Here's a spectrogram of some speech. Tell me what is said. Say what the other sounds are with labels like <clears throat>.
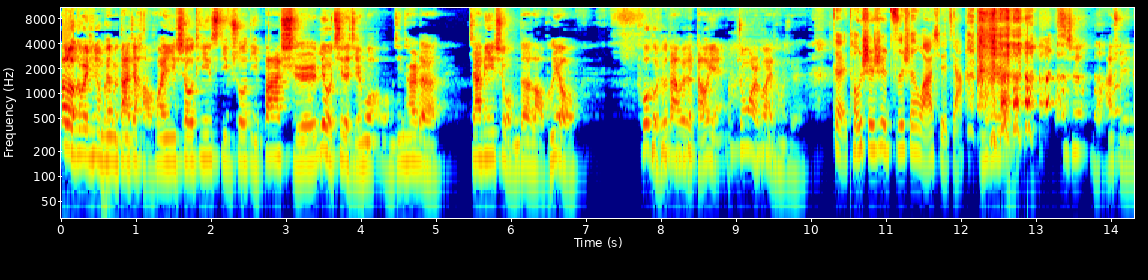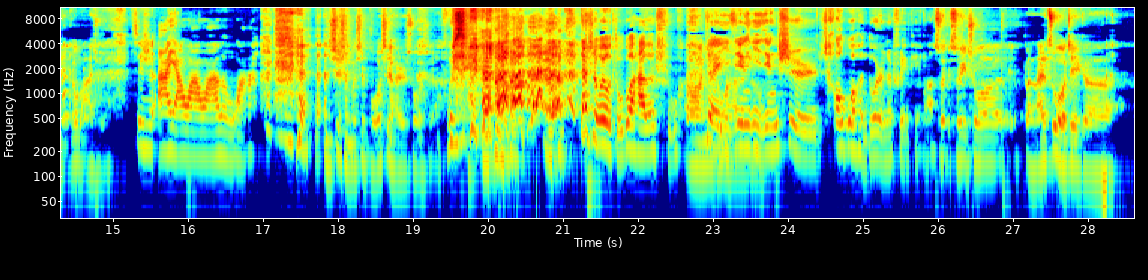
Hello，各位听众朋友们，大家好，欢迎收听 Steve 说第八十六期的节目。我们今天的嘉宾是我们的老朋友，脱口秀大会的导演 <laughs> 钟二怪同学，对，同时是资深娃学家，同时资深娃学，哪个娃学？<laughs> 就是啊呀哇哇的哇，<laughs> 你是什么？是博士还是硕士啊？不是，但是我有读过他的书，哦，对，已经已经是超过很多人的水平了。所以所以说，本来做这个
